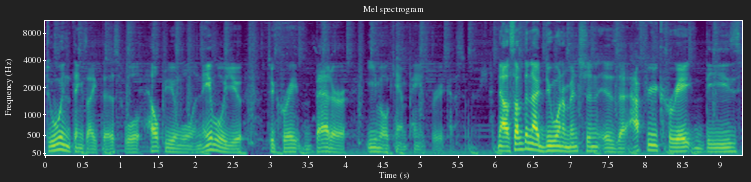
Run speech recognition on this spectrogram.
Doing things like this will help you and will enable you to create better email campaigns for your customers. Now, something I do want to mention is that after you create these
